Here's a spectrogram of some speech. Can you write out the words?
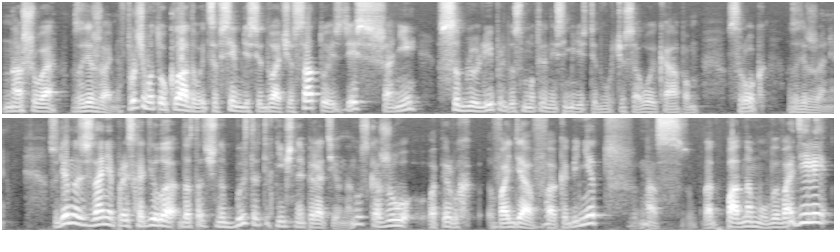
нашего задержания. Впрочем, это укладывается в 72 часа, то есть здесь они соблюли предусмотренный 72-часовой КАПом срок задержания. Судебное заседание происходило достаточно быстро, технично и оперативно. Ну, скажу, во-первых, войдя в кабинет, нас по одному выводили,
